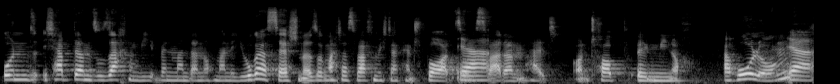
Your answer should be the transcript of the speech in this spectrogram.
Und ich habe dann so Sachen wie, wenn man dann noch mal eine Yoga-Session oder so gemacht hat, das war für mich dann kein Sport. So, Ja. Das war dann halt on top irgendwie noch Erholung. Ja.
